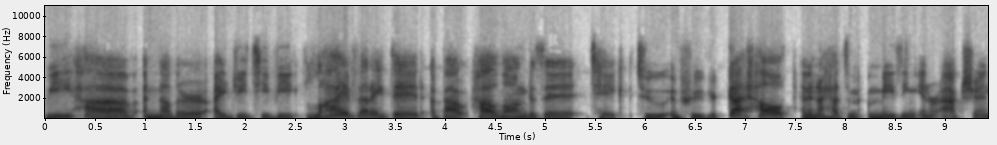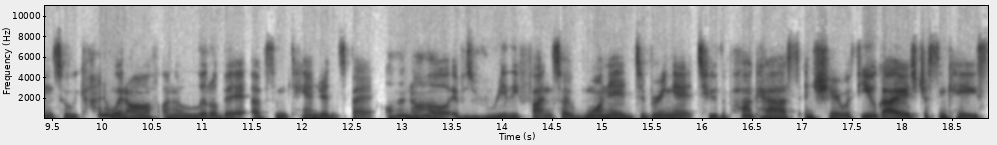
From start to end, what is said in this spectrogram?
we have another IGTV live that I did about how long does it take to improve your gut health. And then I had some amazing interaction. So we kind of went off on a little bit of some tangents, but all in all, it was really fun. So I wanted to bring it to the podcast and share with you guys just in case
